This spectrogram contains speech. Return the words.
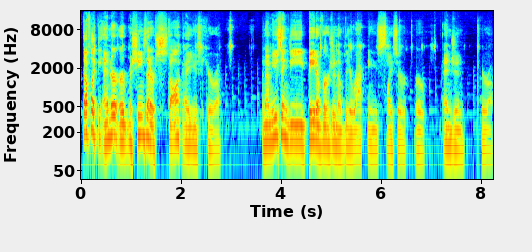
stuff like the Ender or machines that are stock, I use Cura. And I'm using the beta version of the Arachne slicer or engine Cura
